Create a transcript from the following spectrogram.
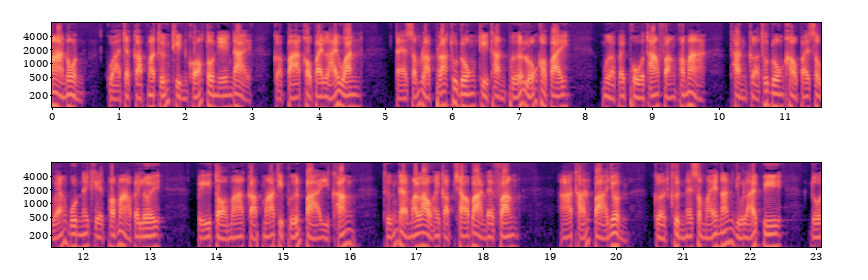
ม่าโน่น กว่าจะกลับมาถึงถิ่นของตนเองได้ ก็ปาเข้าไปหลายวัน แต่สำหรับพระธุดงที่ท่านเผลอหลงเข้าไป เมื่อไปโผล่ทางฝั่งพม่า ท่านก็ธุดงเข้าไปแสวงบุญในเขตพม่าไปเลย ปีต่อมากลับมาที่ผืนป่าอีกครั้ง ถึงได้มาเล่าให้กับชาวบ้านได้ฟัง อาถรรพ์ป่าย่นเกิดขึ้นในสมัยนั้นอยู่หลายปี โดย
